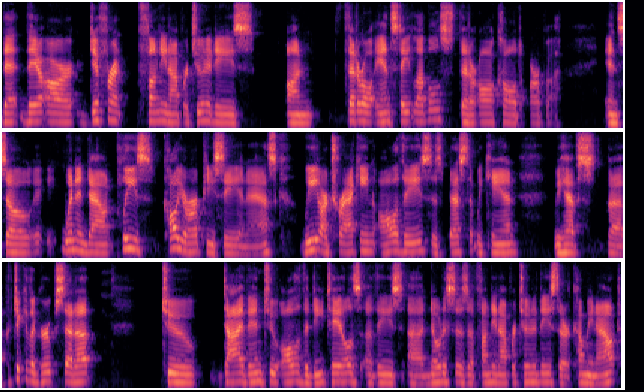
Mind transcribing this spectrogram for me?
that there are different funding opportunities on federal and state levels that are all called ARPA. And so, when in doubt, please call your RPC and ask. We are tracking all of these as best that we can. We have uh, particular groups set up to dive into all of the details of these uh, notices of funding opportunities that are coming out.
